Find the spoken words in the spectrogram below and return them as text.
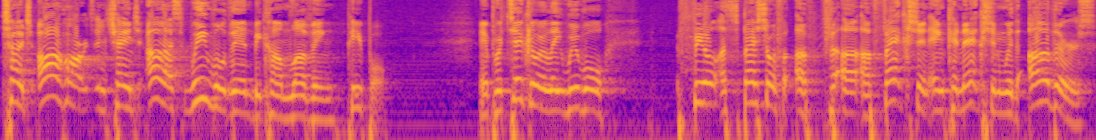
touch our hearts and change us, we will then become loving people. And particularly, we will feel a special affection and connection with others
